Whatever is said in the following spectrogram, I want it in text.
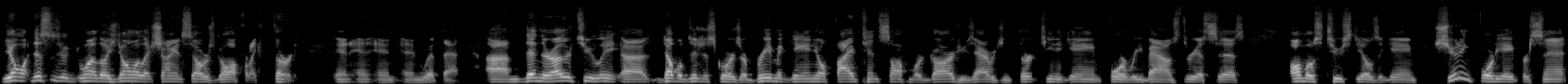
You don't want this is one of those you don't want to let Shyanne Sellers go off for like 30 and and and, and with that. Um, then their other two uh, double digit scores are Bri McDaniel, 5'10 sophomore guard, who's averaging 13 a game, four rebounds, three assists, almost two steals a game, shooting 48%.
